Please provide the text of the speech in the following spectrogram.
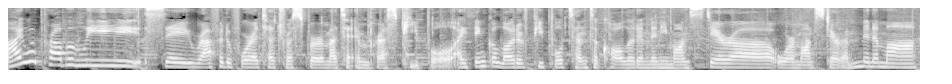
I would probably say Rhaphidophora tetrasperma to impress people. I think a lot of people tend to call it a mini monstera or monstera minima.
